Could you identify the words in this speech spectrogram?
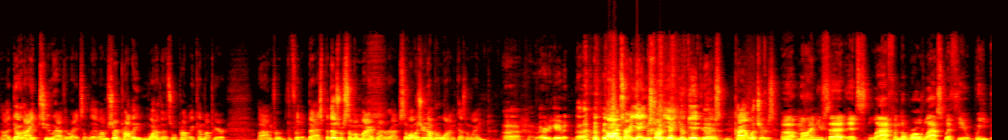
uh, don't I too have the right to live? I'm sure probably one of those will probably come up here um, for for the best. But those were some of my runner-ups. So what was your number one, cousin Wayne? Uh, I already gave it. Uh, Oh, I'm sorry. Yeah, you started. Yeah, you gave yours. Kyle, what's yours? Uh, mine, you said it's laugh and the world laughs with you. Weep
